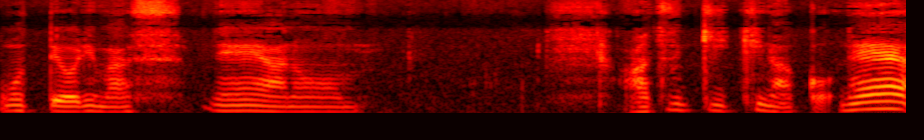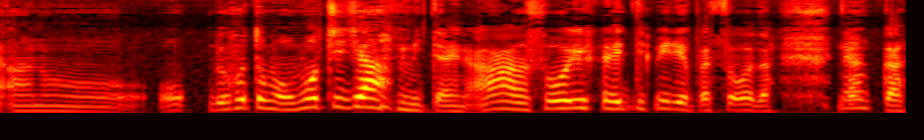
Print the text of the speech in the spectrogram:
思っております。ね、あの、小豆きな粉ね、あの、両方ともお餅じゃんみたいな、ああ、そう言われてみればそうだ。なんか、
